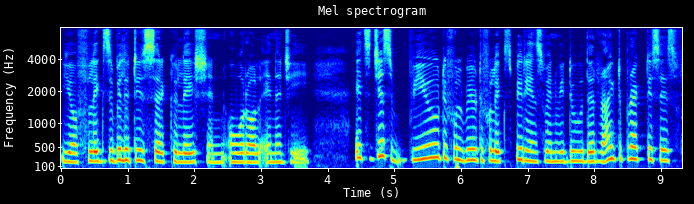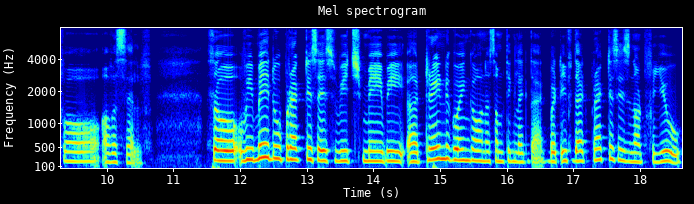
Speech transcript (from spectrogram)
your flexibility, circulation, overall energy. It's just beautiful, beautiful experience when we do the right practices for ourselves. So we may do practices which may be a trend going on or something like that. But if that practice is not for you,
